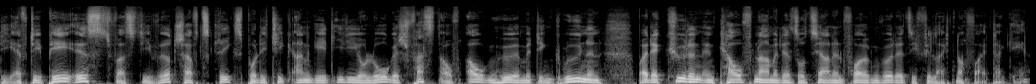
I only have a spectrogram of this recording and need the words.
Die FDP ist, was die Wirtschaftskriegspolitik angeht, ideologisch fast auf Augenhöhe mit den Grünen. Bei der kühlen Inkaufnahme der sozialen Folgen würde sie vielleicht noch weitergehen.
